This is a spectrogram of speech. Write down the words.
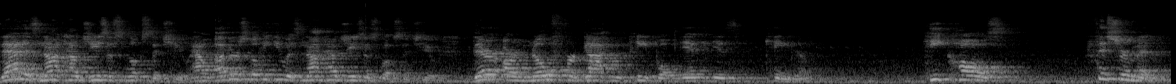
That is not how Jesus looks at you. How others look at you is not how Jesus looks at you. There are no forgotten people in his kingdom. He calls fishermen.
